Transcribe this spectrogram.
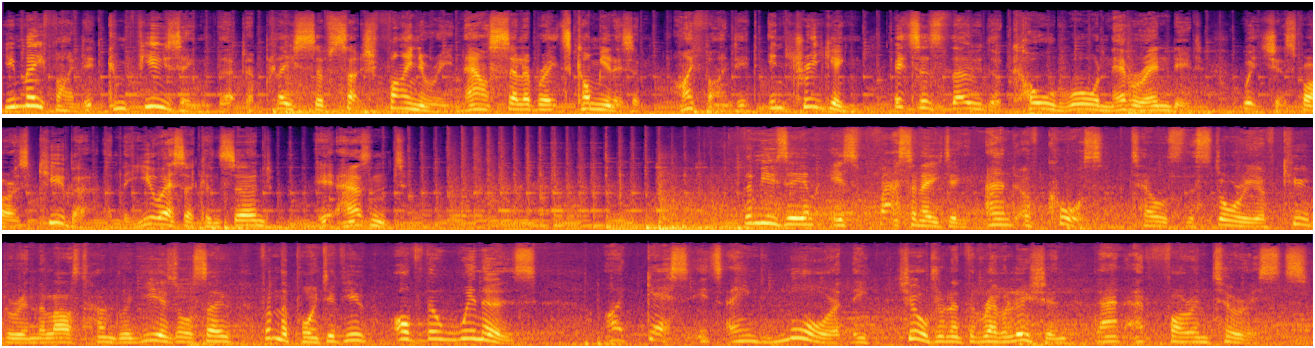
You may find it confusing that a place of such finery now celebrates communism. I find it intriguing. It's as though the Cold War never ended, which, as far as Cuba and the US are concerned, it hasn't. The museum is fascinating and, of course, tells the story of Cuba in the last hundred years or so from the point of view of the winners. I guess it's aimed more at the children of the revolution than at foreign tourists.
